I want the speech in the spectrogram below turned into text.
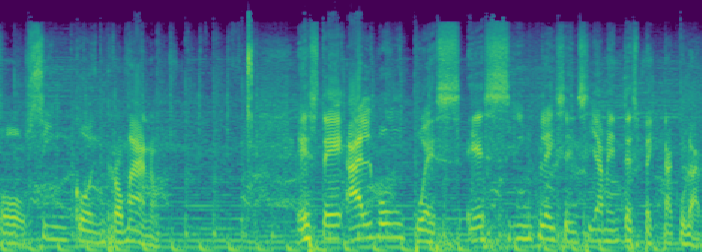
o Cinco en romano. Este álbum pues es simple y sencillamente espectacular.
